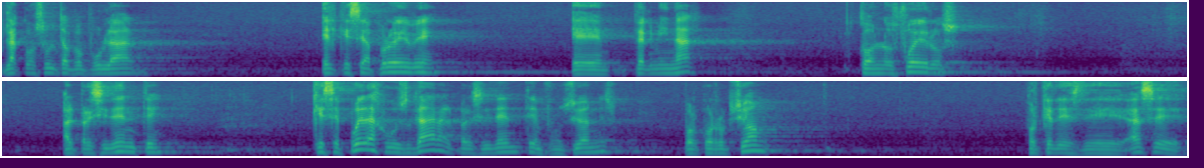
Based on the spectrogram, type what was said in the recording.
la consulta popular, el que se apruebe eh, terminar con los fueros al presidente, que se pueda juzgar al presidente en funciones por corrupción, porque desde hace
